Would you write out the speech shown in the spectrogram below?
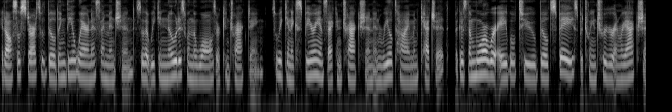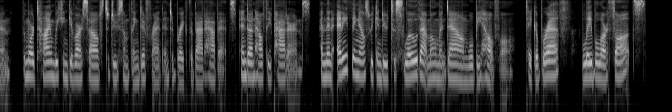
it also starts with building the awareness I mentioned so that we can notice when the walls are contracting, so we can experience that contraction in real time and catch it. Because the more we're able to build space between trigger and reaction, the more time we can give ourselves to do something different and to break the bad habits and unhealthy patterns. And then anything else we can do to slow that moment down will be helpful. Take a breath, label our thoughts.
